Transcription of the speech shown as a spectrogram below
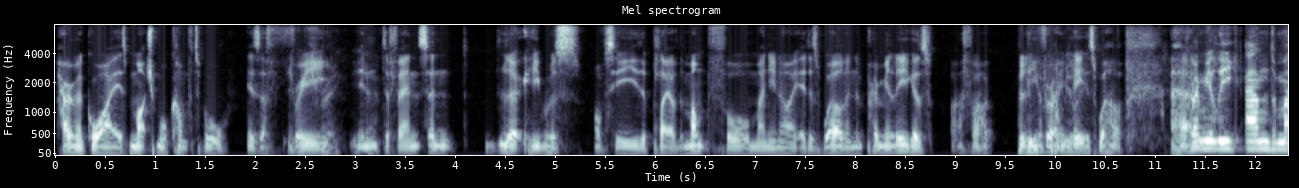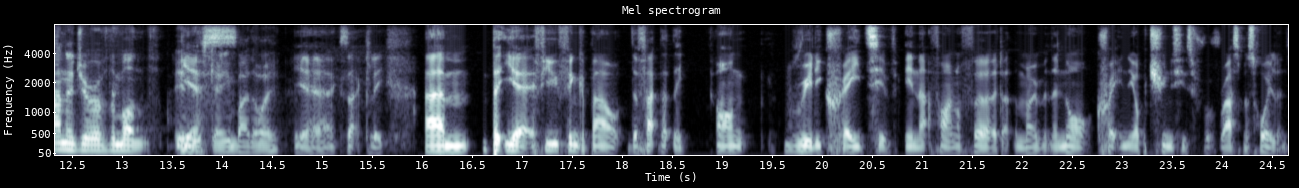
Harry Maguire is much more comfortable as a three, three, in yeah. defence, and look, he was obviously the player of the month for Man United as well in the Premier League, as if I believe Premier rightly League. as well. Um, Premier League and Manager of the Month in yes. this game, by the way. yeah, exactly. Um, but yeah, if you think about the fact that they aren't really creative in that final third at the moment, they're not creating the opportunities for Rasmus Højlund.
